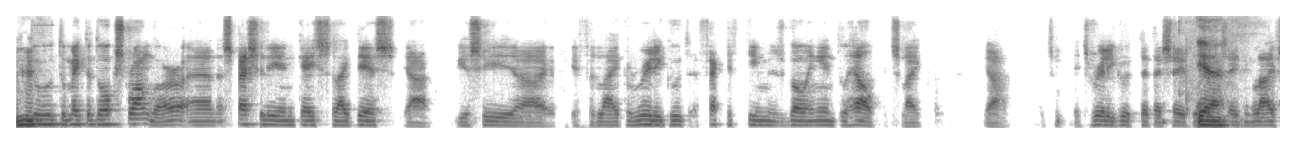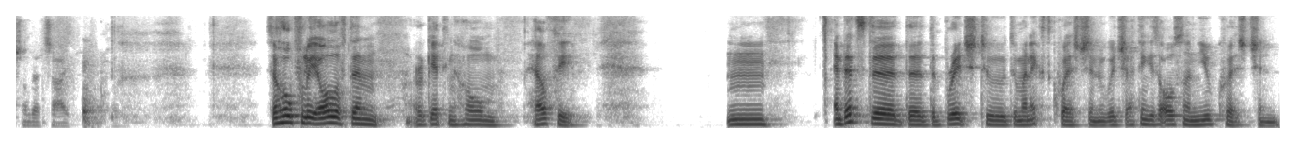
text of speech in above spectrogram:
hmm to to make the dog stronger, and especially in cases like this, yeah. You see, uh, if, like a really good, effective team is going in to help, it's like yeah, it's it's really good that they save li- yeah saving lives on that side. So hopefully all of them are getting home healthy. Mm, and that's the, the the bridge to to my next question, which I think is also a new question.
